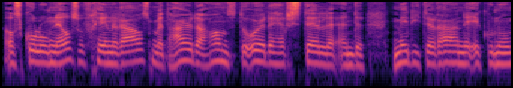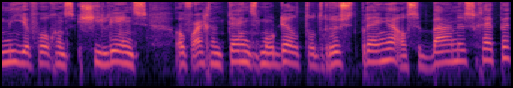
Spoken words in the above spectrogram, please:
als kolonels of generaals met harde hand de orde herstellen... en de mediterrane economieën volgens Chileens of Argentijns model tot rust brengen... als ze banen scheppen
